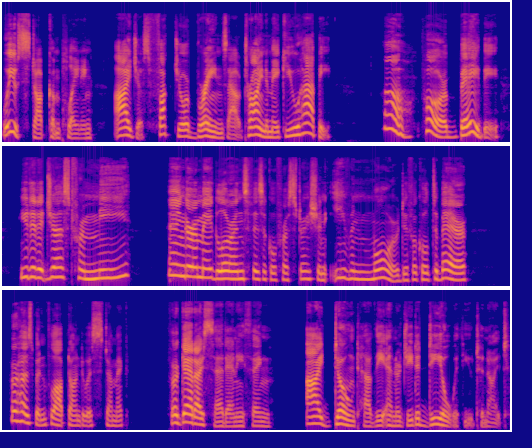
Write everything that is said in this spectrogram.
Will you stop complaining? I just fucked your brains out trying to make you happy. Oh, poor baby. You did it just for me? Anger made Lauren's physical frustration even more difficult to bear. Her husband flopped onto his stomach. Forget I said anything. I don't have the energy to deal with you tonight.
